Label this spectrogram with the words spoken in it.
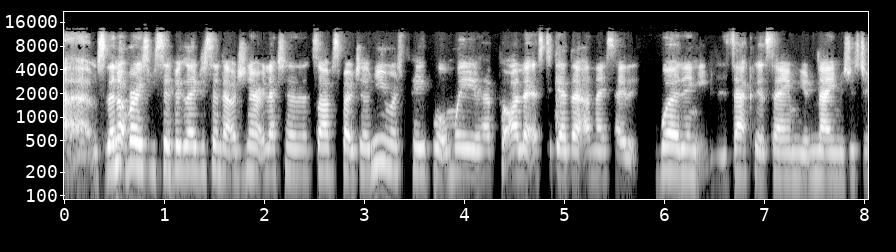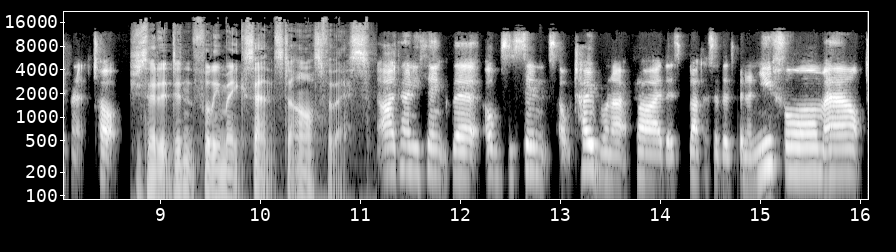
Um, so they're not very specific. They just send out a generic letter. Because I've spoke to numerous people, and we have put our letters together, and they say that wording is exactly the same. Your name is just different at the top. She said it didn't fully make sense to ask for this. I can only think that obviously since October when I applied, there's like I said, there's been a new form out.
